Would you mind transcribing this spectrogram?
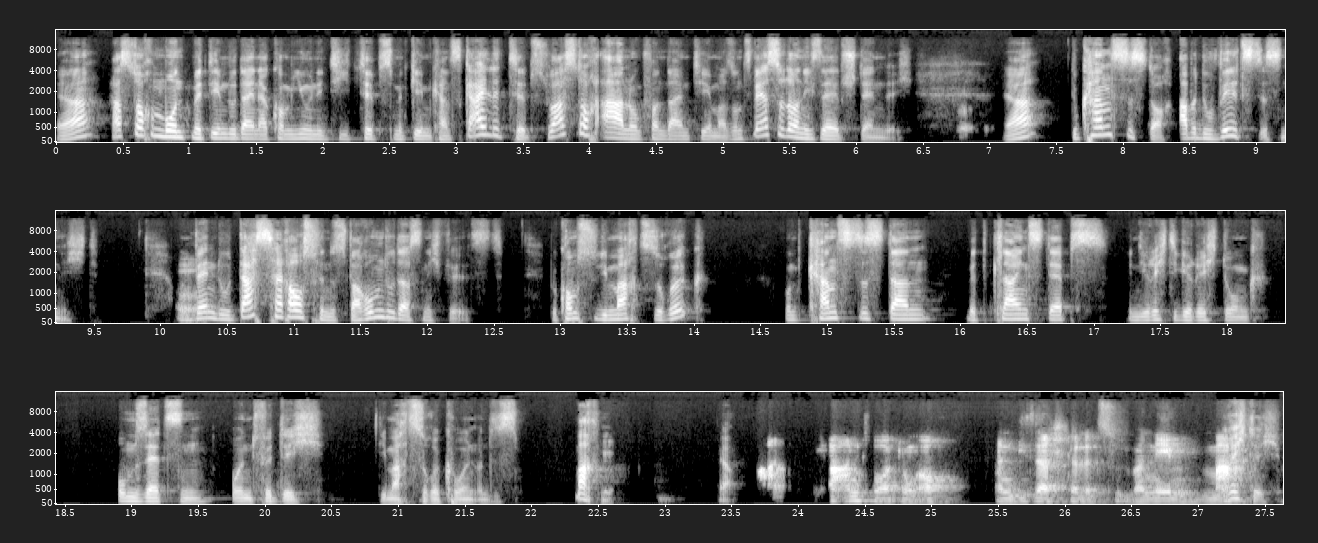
Ja, hast doch einen Mund, mit dem du deiner Community Tipps mitgeben kannst. Geile Tipps. Du hast doch Ahnung von deinem Thema, sonst wärst du doch nicht selbstständig. Ja, du kannst es doch, aber du willst es nicht. Und Mhm. wenn du das herausfindest, warum du das nicht willst, bekommst du die Macht zurück und kannst es dann mit kleinen Steps in die richtige Richtung umsetzen und für dich die Macht zurückholen und es machen. Verantwortung auch an dieser Stelle zu übernehmen. Macht Richtig.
